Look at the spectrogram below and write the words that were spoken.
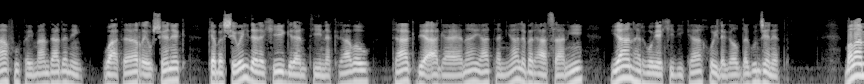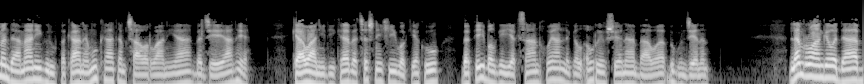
ماف و پەیماندا دەنین واتە ڕێوشێنێک کە بە شێوەی دەرەکی گرنتی نەکراوە و تاک بێ ئاگایانە یا تەنیا لە بەرهاسانی یان هەرهۆیەکی دیکە خۆی لەگەڵ دەگونجێنێت بەڵام ئەندامانی گروپەکان هەموو کاتەم چاوەڕوانیە بەجێیان هەیە کە ئەوانی دیکە بە چەشنێکی وەک یەک و بە پێی بەڵگەی یەکسان خۆیان لەگەڵ ئەو ڕێوشوێنە باوە بگونجێنن. لەم ڕوانگەوە داب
